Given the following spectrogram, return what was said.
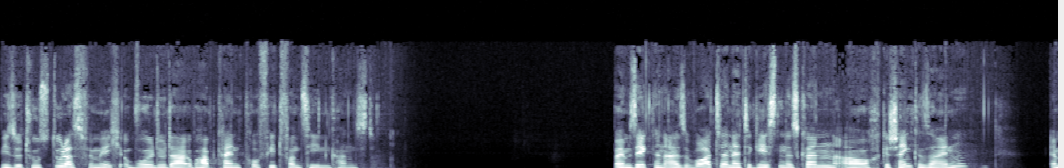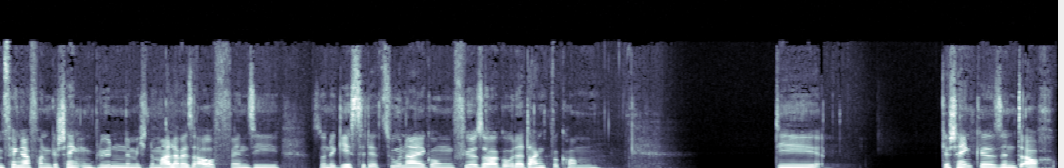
Wieso tust du das für mich, obwohl du da überhaupt keinen Profit von ziehen kannst? Beim Segnen also Worte, nette Gesten, es können auch Geschenke sein. Empfänger von Geschenken blühen nämlich normalerweise auf, wenn sie so eine Geste der Zuneigung, Fürsorge oder Dank bekommen. Die Geschenke sind auch,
